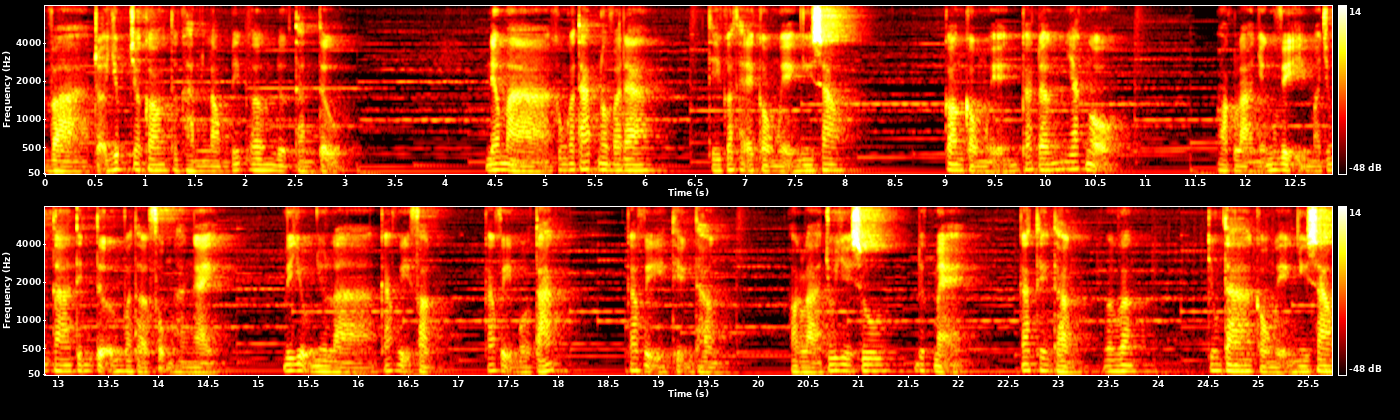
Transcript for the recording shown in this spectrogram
và trợ giúp cho con thực hành lòng biết ơn được thành tựu nếu mà không có tháp Novada thì có thể cầu nguyện như sau. Con cầu nguyện các đấng giác ngộ hoặc là những vị mà chúng ta tin tưởng và thờ phụng hàng ngày. Ví dụ như là các vị Phật, các vị Bồ Tát, các vị thiện thần hoặc là Chúa Giêsu, Đức Mẹ, các thiên thần, vân vân. Chúng ta cầu nguyện như sau.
